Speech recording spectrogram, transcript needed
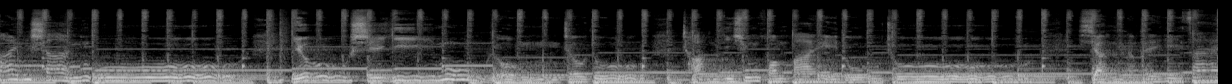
满山谷。又是一幕龙舟渡，长吟雄黄白杜出。湘南北在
